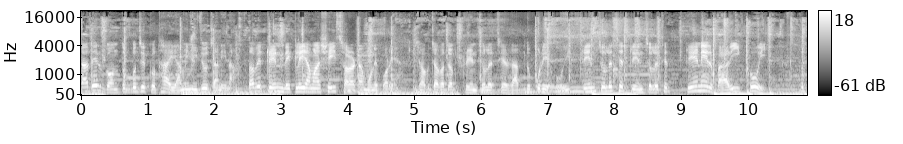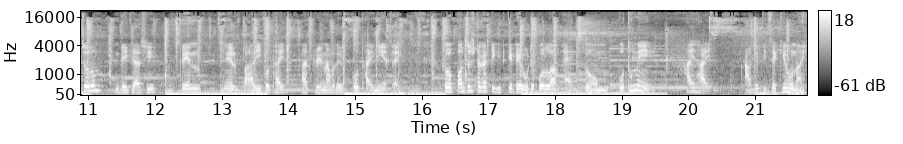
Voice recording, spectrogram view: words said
তাদের গন্তব্য যে কোথায় আমি নিজেও জানি না, তবে ট্রেন দেখলেই আমার সেই ছড়াটা মনে পড়ে। ঝকঝকঝক ট্রেন চলেছে রাত দুপুরে। ওই ট্রেন চলেছে ট্রেন চলেছে, ট্রেনের বাড়ি কই? তো চলুন দেখে আসি ট্রেনের বাড়ি কোথায় আর ট্রেন আমাদের কোথায় নিয়ে যায়। তো পঞ্চাশ টাকা টিকিট কেটে উঠে পড়লাম একদম প্রথমে। হাই হাই, আগে পিছে কেউ নাই,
